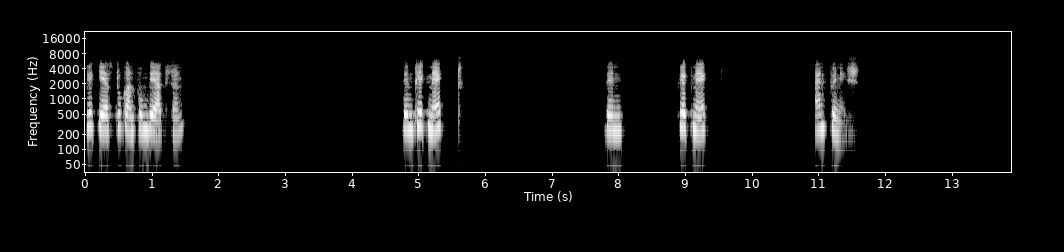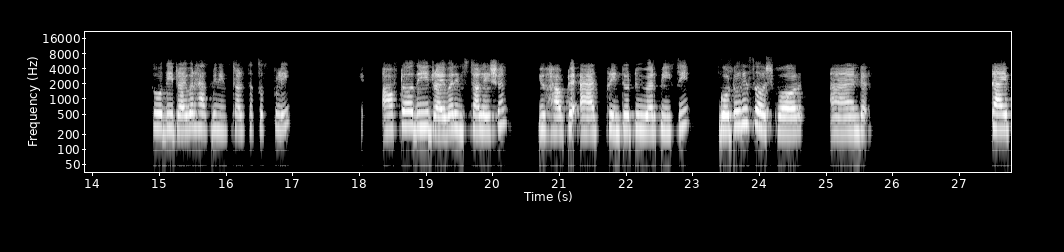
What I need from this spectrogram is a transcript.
click yes to confirm the action. Then click next. Then click next and finish. So the driver has been installed successfully. After the driver installation, you have to add printer to your PC. Go to the search bar and type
